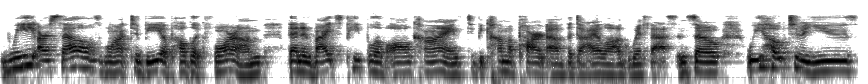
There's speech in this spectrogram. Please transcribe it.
we ourselves want to be a public forum that invites people of all kinds to become a part of the dialogue with us. And so we hope to use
